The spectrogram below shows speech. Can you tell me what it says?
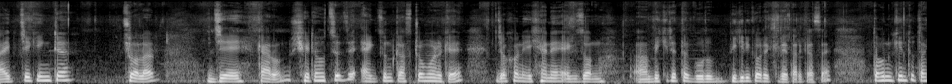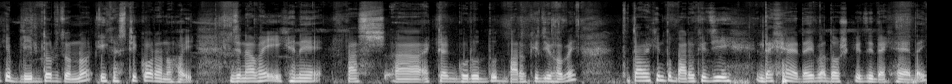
লাইভ চেকিংটা চলার যে কারণ সেটা হচ্ছে যে একজন কাস্টমারকে যখন এখানে একজন বিক্রেতা গরু বিক্রি করে ক্রেতার কাছে, তখন কিন্তু তাকে ব্লিপ দেওয়ার জন্য এই কাজটি করানো হয়। যে না ভাই, এখানে পাঁচ একটা গরুর দুধ বারো কেজি হবে। তো তারা কিন্তু বারো কেজি দেখায় দেয় বা দশ কেজি দেখায় দেয়,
